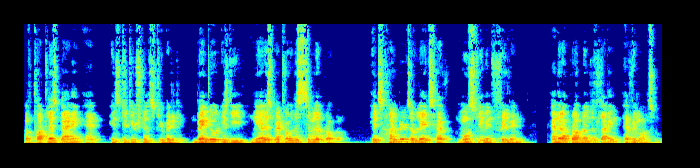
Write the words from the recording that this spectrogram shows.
of thoughtless planning and institutional stupidity. Bangalore is the nearest metro with a similar problem. Its hundreds of lakes have mostly been filled in, and there are problems with flooding every monsoon.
